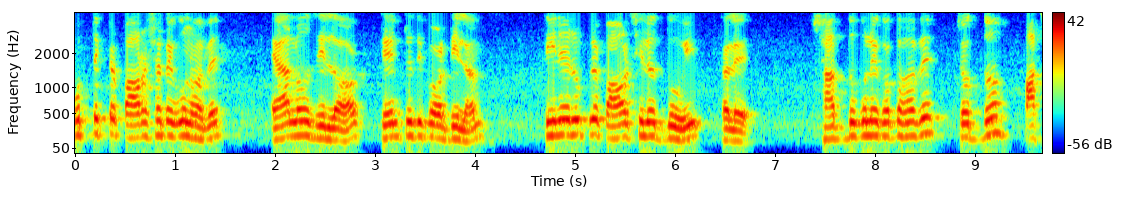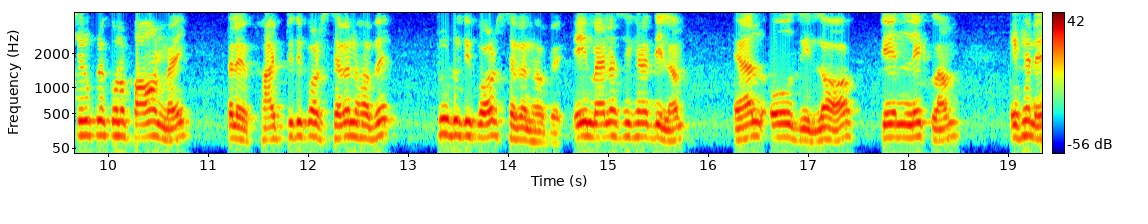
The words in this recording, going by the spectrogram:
প্রত্যেকটা পাওয়ারের সাথে গুণ হবে? L O G log ten to the power দিলাম। তিনের উপরে পাওয়ার ছিল দুই, তাহলে সাত দুগুণে কত হবে? চোদ্দ। পাঁচের উপরে কোনো পাওয়ার নাই, তাহলে five to the power seven হবে। Two to the power seven হবে। এই মাইনাস এখানে দিলাম এল ও জি লগ টেন লিখলাম, এখানে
